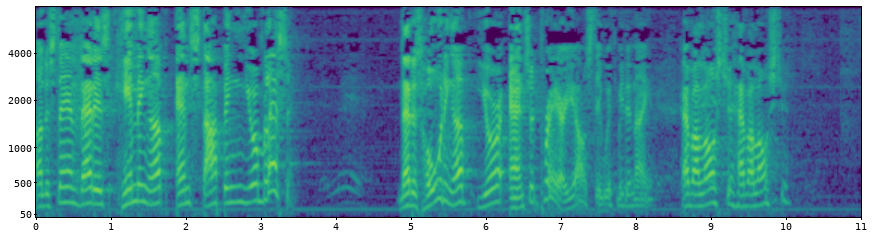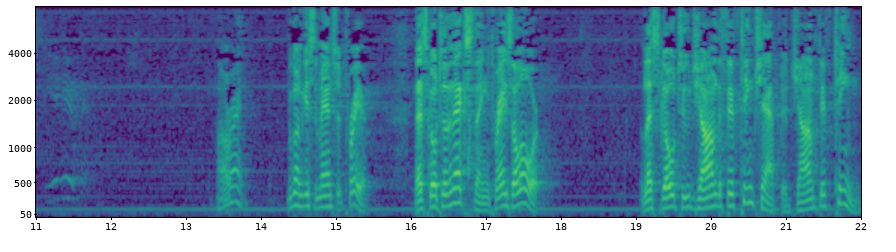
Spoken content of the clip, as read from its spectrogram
understand that is hemming up and stopping your blessing. That is holding up your answered prayer. Y'all stay with me tonight. Have I lost you? Have I lost you? All right. We're going to get some answered prayer. Let's go to the next thing. Praise the Lord. Let's go to John the 15th chapter. John 15.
